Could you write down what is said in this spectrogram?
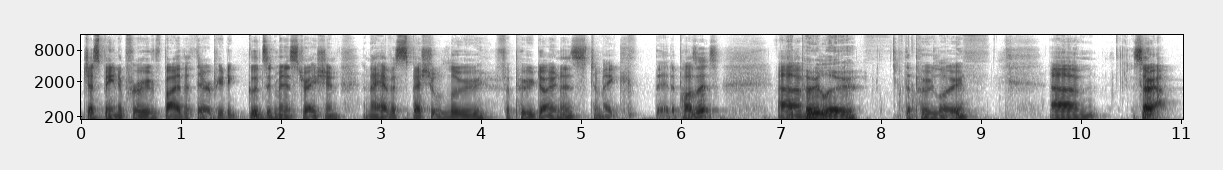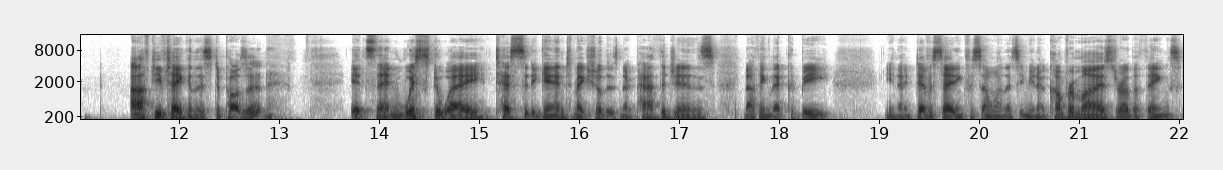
just been approved by the Therapeutic Goods Administration, and they have a special loo for poo donors to make their deposit Um, loo, the Pulu. Um, so after you've taken this deposit, it's then whisked away, tested again to make sure there's no pathogens, nothing that could be, you know, devastating for someone that's immunocompromised or other things.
